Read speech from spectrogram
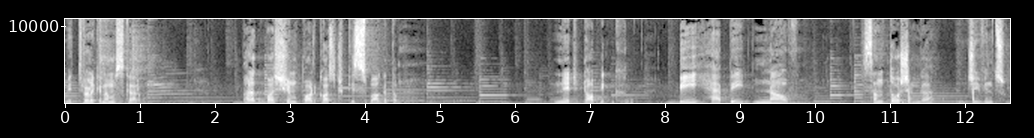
మిత్రులకి నమస్కారం. భరత్ భాష్యం పాడ్కాస్ట్కి స్వాగతం. నేటి టాపిక్ బీ హ్యాపీ నావ్ సంతోషంగా జీవించు.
